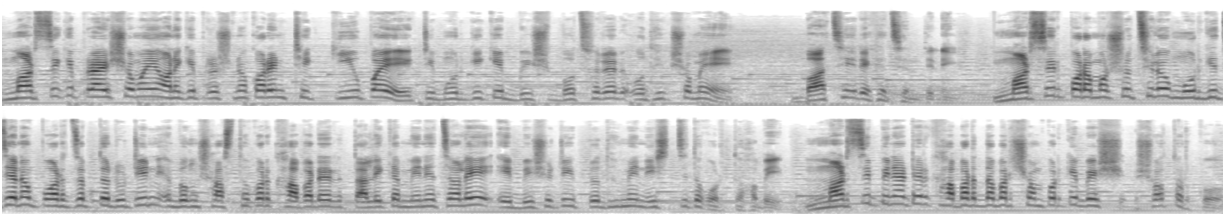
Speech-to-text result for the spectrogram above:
মার্সিকে প্রায় সময় অনেকে প্রশ্ন করেন, ঠিক কী উপায়ে একটি মুরগিকে বিশ বছরের অধিক সময়ে বাঁচিয়ে রেখেছেন তিনি। মার্সির পরামর্শ ছিল, মুরগি যেন পর্যাপ্ত রুটিন এবং স্বাস্থ্যকর খাবারের তালিকা মেনে চলে এই বিষয়টি প্রথমে নিশ্চিত করতে হবে। মার্সি পিনাটের খাবার দাবার সম্পর্কে বেশ সতর্ক।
